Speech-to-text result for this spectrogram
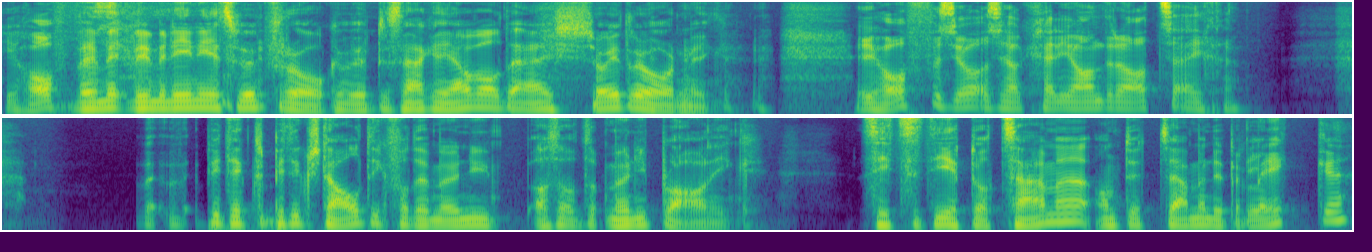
Ich hoffe Wenn, wenn wir ihn jetzt würden fragen würde er sagen, jawohl, der ist schon in der Ordnung. Ich hoffe es, ja. Also, ich habe keine anderen Anzeichen. Bei der, bei der Gestaltung von der Menü, also der Menüplanung, sitzen ihr da zusammen und dort zusammen überlegen?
